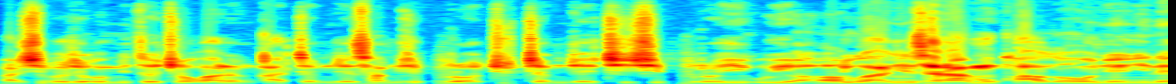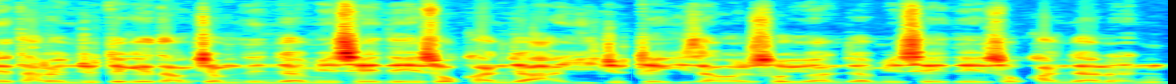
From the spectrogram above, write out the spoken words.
85제곱미터 초과는 가점제 30%, 추첨제 70%이고요. 주거 아닌 사람 과거 5년 이내 다른 주택에 당첨된 자 및 세대에 속한 자, 2주택 이상을 소유한 자 및 세대에 속한 자는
